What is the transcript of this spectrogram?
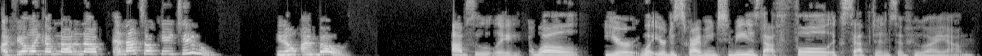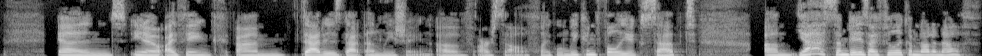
I feel like I'm not enough and that's okay too. You know, I'm both. Absolutely. Well, you're what you're describing to me is that full acceptance of who I am. And, you know, I think um, that is that unleashing of ourself. Like when we can fully accept um, yeah, some days I feel like I'm not enough.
